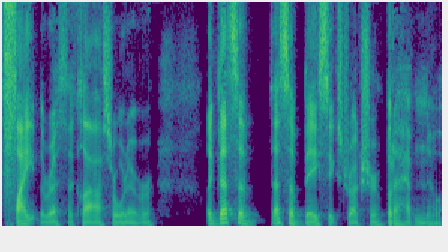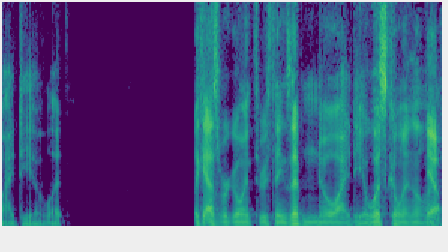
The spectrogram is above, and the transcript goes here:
fight the rest of the class or whatever. Like that's a that's a basic structure, but I have no idea what. Like as we're going through things, I have no idea what's going on. Yeah.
